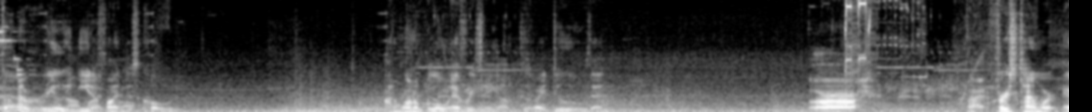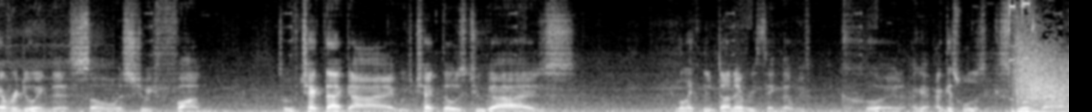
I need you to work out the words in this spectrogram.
gonna really not need to find fault. this code. I don't want to blow everything up because if I do, then. Alright, first time we're ever doing this, so this should be fun. So we've checked that guy. We've checked those two guys. I feel like we've done everything that we could. I guess we'll just explore that.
